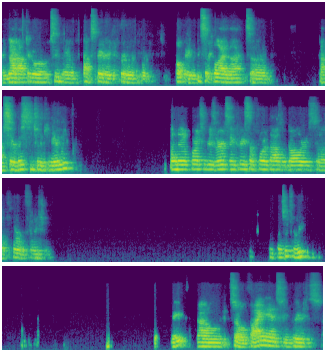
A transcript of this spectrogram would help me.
and not have to go to the taxpayer for helping supply that, uh, that service to the community. And then, of course, the reserves increase of four thousand dollars, uh, for inflation. That's it for me. Great, um, so finance includes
